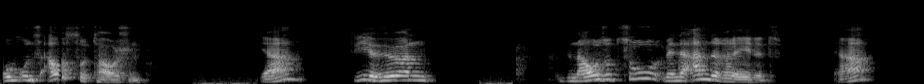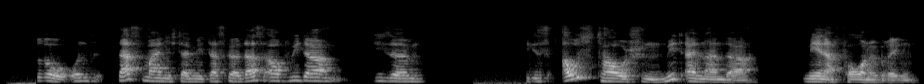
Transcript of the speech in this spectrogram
um uns auszutauschen. Ja, wir hören genauso zu, wenn der andere redet. Ja, so, und das meine ich damit, dass wir das auch wieder, diese, dieses Austauschen miteinander mehr nach vorne bringen.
